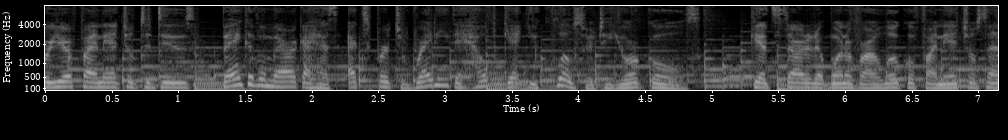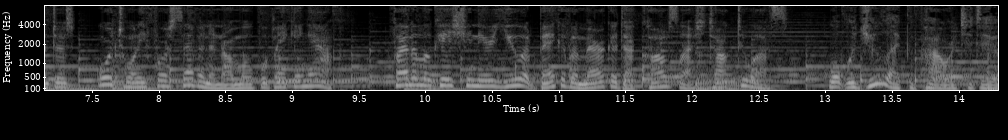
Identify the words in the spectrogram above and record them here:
For your financial to-dos, Bank of America has experts ready to help get you closer to your goals. Get started at one of our local financial centers or 24-7 in our mobile banking app. Find a location near you at bankofamerica.com slash talk to us. What would you like the power to do?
